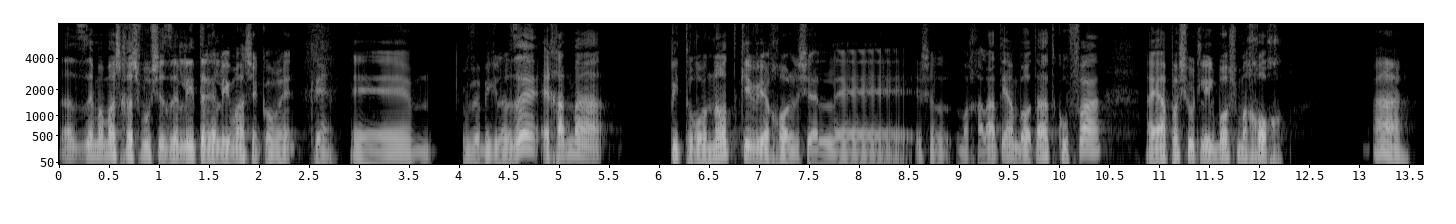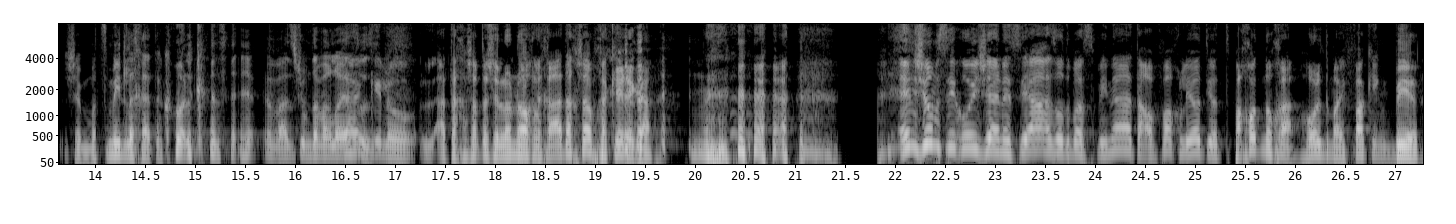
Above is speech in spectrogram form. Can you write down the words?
אז הם ממש חשבו שזה ליטרלי מה שקורה. כן. אמ, ובגלל זה, אחד מהפתרונות כביכול של, אה, של מחלת ים באותה תקופה, היה פשוט ללבוש מכוך, אה, שמצמיד לך את הכל כזה, ואז שום דבר לא יזוז. כאילו, אתה חשבת שלא נוח לך עד עכשיו? חכה רגע. אין שום סיכוי שהנסיעה הזאת בספינה תהפוך להיות יות- פחות נוחה. hold my fucking beer.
